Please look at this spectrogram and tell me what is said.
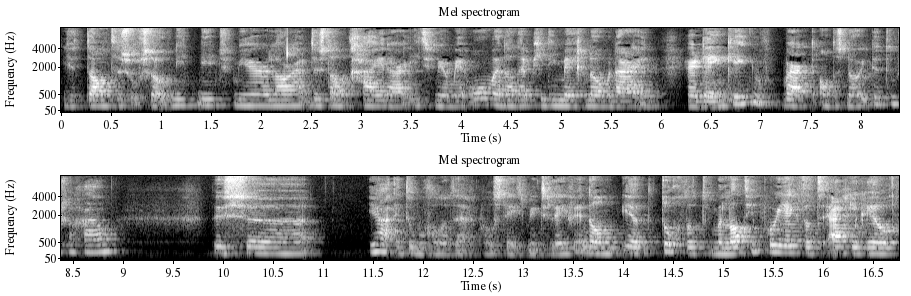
je tantes of zo ook niet, niet meer langer. Dus dan ga je daar iets meer mee om. En dan heb je die meegenomen naar een herdenking. Waar ik anders nooit naartoe zou gaan. Dus eh, ja, en toen begon het eigenlijk wel steeds meer te leven. En dan ja, toch dat Melatti-project, dat is eigenlijk heel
